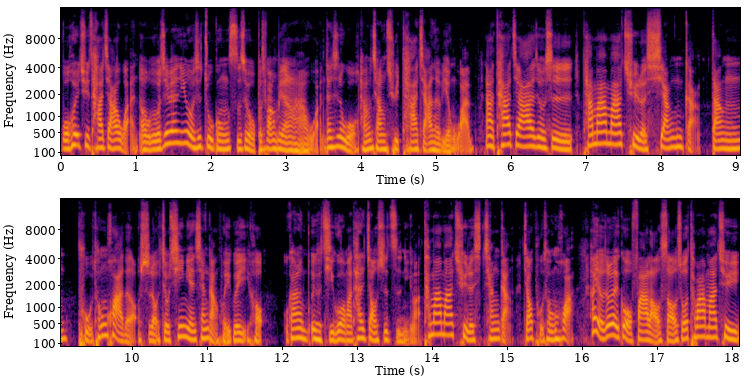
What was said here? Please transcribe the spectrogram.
我会去他家玩。哦，我这边因为我是住公司，所以我不方便让他玩，但是我常常去他家那边玩。那他家就是他妈妈去了香港当普通话的老师哦，九七年香港回归以后。我刚刚有提过吗？他是教师子女嘛。他妈妈去了香港教普通话，他有时候会给我发牢骚，说他妈妈去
